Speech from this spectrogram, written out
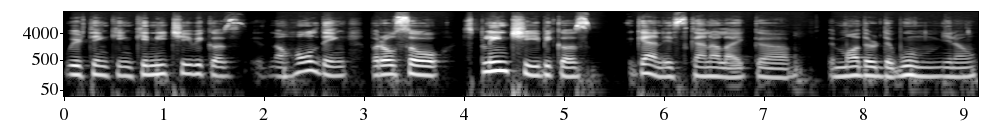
we're thinking kidney chi because it's not holding, but also spleen chi because again, it's kind of like uh, the mother, the womb, you know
